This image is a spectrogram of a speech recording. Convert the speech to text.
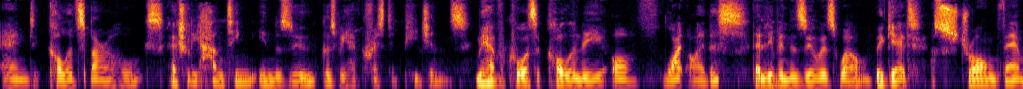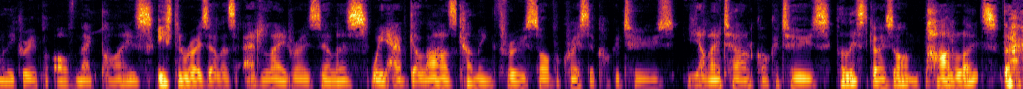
and collared sparrowhawks actually hunting in the zoo because we have crested pigeons. We have, of course, a colony of white ibis that live in the zoo as well. We get a strong family group of magpies, eastern rosellas, Adelaide rosellas. We have galahs coming through, sulphur crested cockatoos, yellow-tailed cockatoos. The list goes on. Pardalotes, the,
